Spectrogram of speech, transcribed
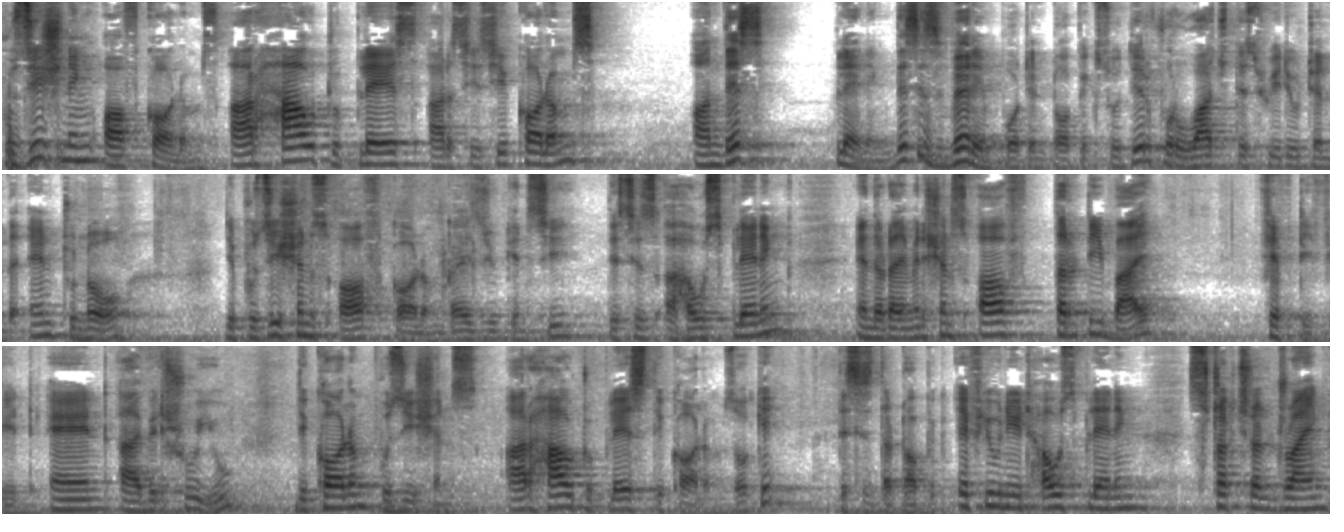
positioning of columns or how to place RCC columns on this planing. This is very important topic so therefore watch this video till the end to know the positions of column. Guys you can see this is a house planing in the dimensions of 30 by 50 feet and I will show you the column positions or how to place the columns okay? This is the topic. If you need house planning structural drawing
